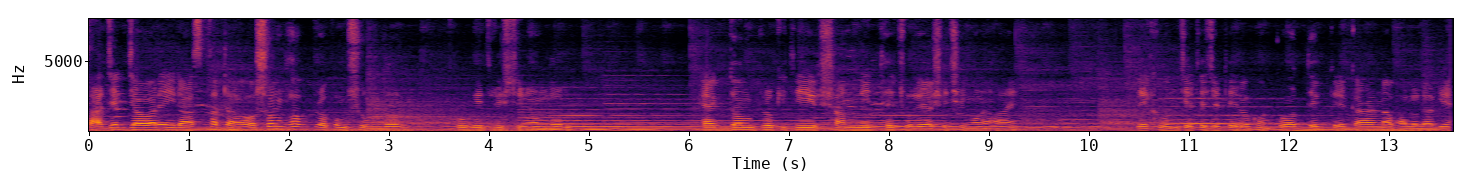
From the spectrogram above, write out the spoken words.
সাজেক যাওয়ার এই রাস্তাটা অসম্ভব রকম সুন্দর, খুবই দৃষ্টিনন্দন। একদম প্রকৃতির সান্নিধ্যে চলে এসেছি মনে হয়। দেখুন, যেতে যেতে এরকম পথ দেখতে কার না ভালো লাগে।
